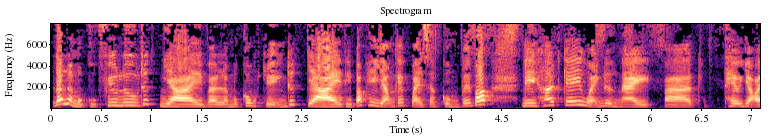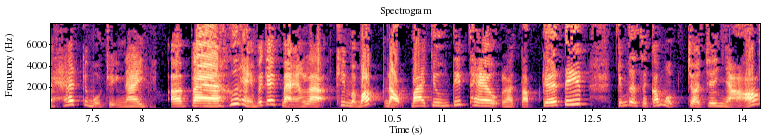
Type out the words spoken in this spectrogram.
Đó là một cuộc phiêu lưu rất dài và là một câu chuyện rất dài thì bắp hy vọng các bạn sẽ cùng với bắp đi hết cái quãng đường này và theo dõi hết cái bộ truyện này. À, và hứa hẹn với các bạn là khi mà bắp đọc ba chương tiếp theo là tập kế tiếp, chúng ta sẽ có một trò chơi nhỏ.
